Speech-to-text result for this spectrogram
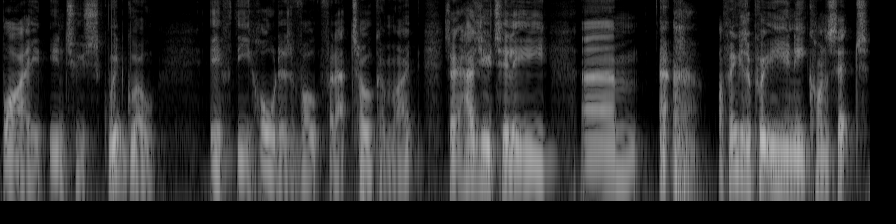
buy into SquidGrow if the holders vote for that token, right? So it has utility. Um, I think it's a pretty unique concept.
